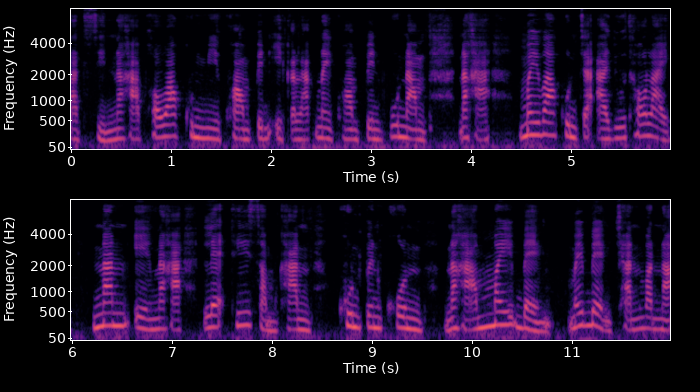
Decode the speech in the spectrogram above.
ตัดสินนะคะ เพราะว่าคุณมีความเป็นเอกลักษณ์ในความเป็นผู้นำนะคะไม่ว่าคุณจะอายุเท่าไหร่นั่นเองนะคะ และที่สำคัญคุณเป็นคนนะคะไม่แบ่งไม่แบ่งชั้นวรรณะ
